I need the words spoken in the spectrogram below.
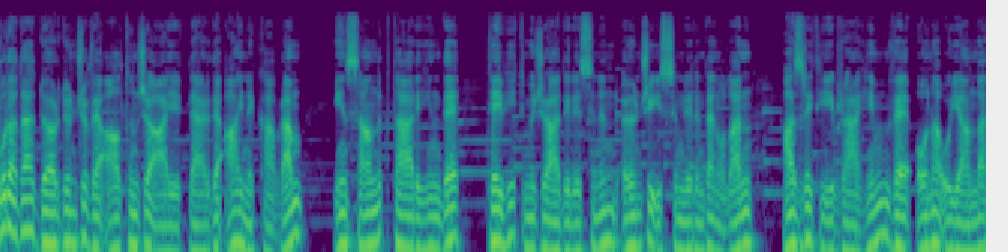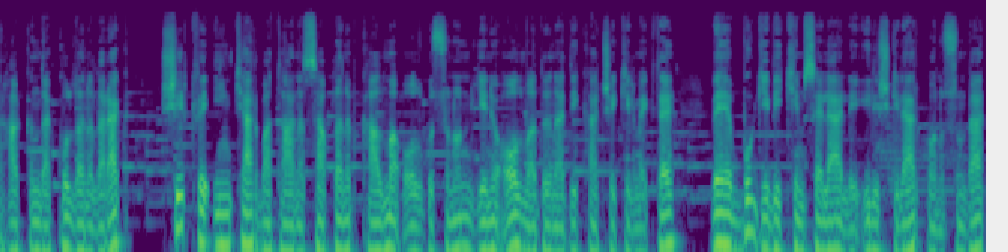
Burada 4. ve 6. ayetlerde aynı kavram, insanlık tarihinde tevhid mücadelesinin öncü isimlerinden olan Hazreti İbrahim ve ona uyanlar hakkında kullanılarak, şirk ve inkar batağına saplanıp kalma olgusunun yeni olmadığına dikkat çekilmekte ve bu gibi kimselerle ilişkiler konusunda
